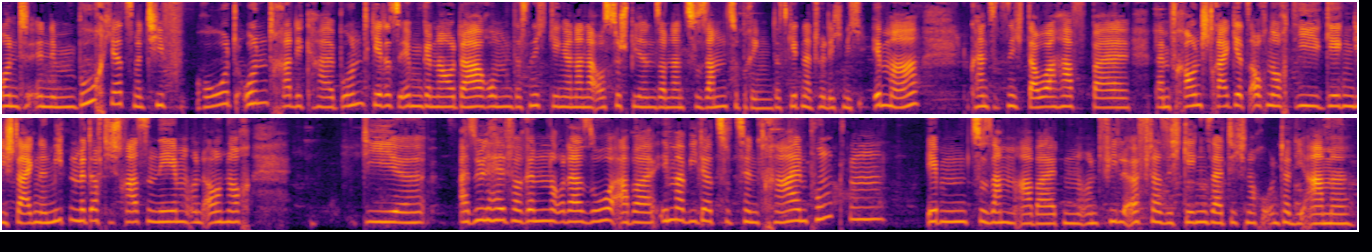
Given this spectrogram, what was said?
und in dem Buch jetzt mit Tiefrot und Radikal Bunt geht es eben genau darum, das nicht gegeneinander auszuspielen, sondern zusammenzubringen. Das geht natürlich nicht immer. Du kannst jetzt nicht dauerhaft bei, beim Frauenstreik jetzt auch noch die gegen die steigenden Mieten mit auf die Straßen nehmen und auch noch die Asylhelferinnen oder so, aber immer wieder zu zentralen Punkten eben zusammenarbeiten und viel öfter sich gegenseitig noch unter die Arme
